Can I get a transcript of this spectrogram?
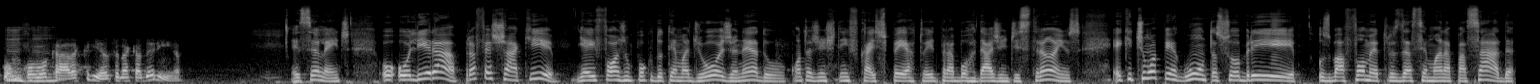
como uhum. colocar a criança na cadeirinha. Excelente. Ô, ô Lira, para fechar aqui, e aí foge um pouco do tema de hoje, né, do quanto a gente tem que ficar esperto aí para abordagem de estranhos, é que tinha uma pergunta sobre os bafômetros da semana passada,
